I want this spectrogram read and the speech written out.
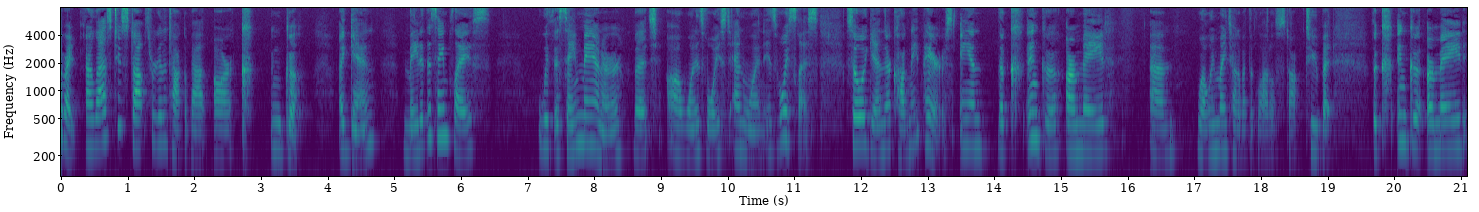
All right, our last two stops we're going to talk about are k and g. Again, made at the same place with the same manner, but uh, one is voiced and one is voiceless. So again, they're cognate pairs, and the k and g are made. Um, well, we might talk about the glottal stop too, but the k and g are made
